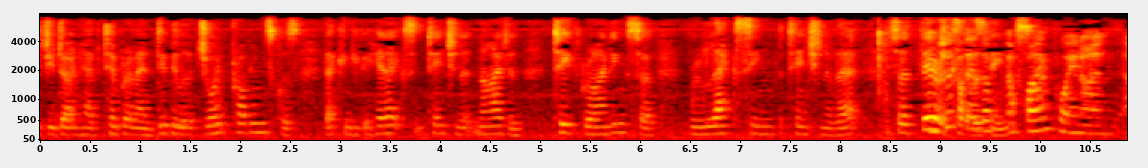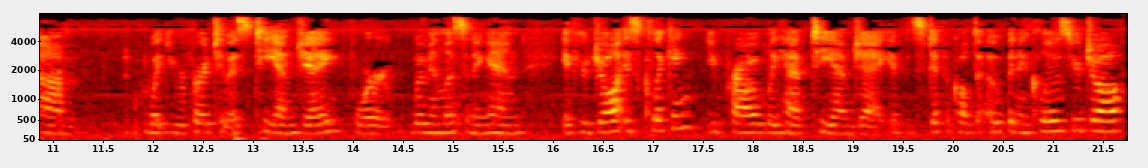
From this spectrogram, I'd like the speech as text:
that you don't have temporomandibular joint problems because that can give you headaches and tension at night and teeth grinding. So relaxing the tension of that. So there and are a couple of things. Just as a fine point on um, what you referred to as TMJ for women listening in if your jaw is clicking, you probably have TMJ. If it's difficult to open and close your jaw,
